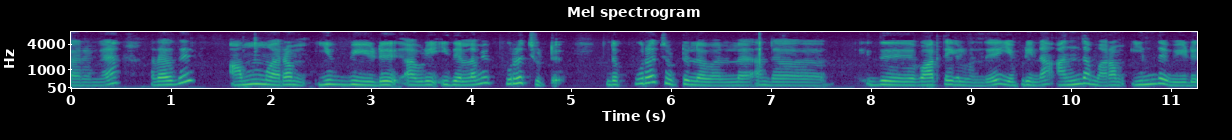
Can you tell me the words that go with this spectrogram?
பாருங்கள் அதாவது அம்மரம் இவ்வீடு அப்படி இது எல்லாமே புறச்சுட்டு. இந்த புறச்சுட்டுல வல்ல அந்த இது வார்த்தைகள் வந்து எப்படின்னா அந்த மரம் இந்த வீடு.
